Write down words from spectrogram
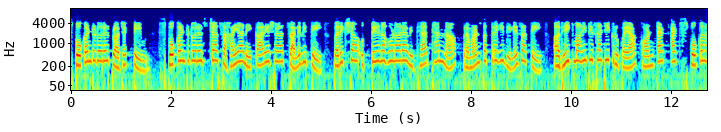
Spoken tutorial project team. Spoken tutorials च्या सहाय्याने कार्यशाळा चालविते. परीक्षा उत्तीर्ण होणाऱ्या विद्यार्थ्यांना प्रमाणपत्रही दिले जाते. अधिक माहितीसाठी कृपया contactspoken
